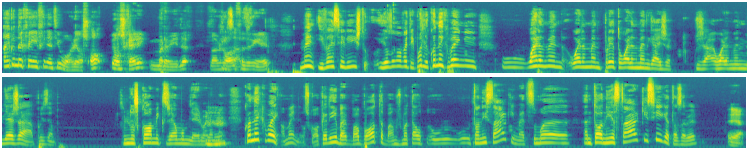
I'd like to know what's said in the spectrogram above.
Ai, quando é que vem a Infinity War? Eles, oh, eles querem? Maravilha. Vamos lá Exato. fazer dinheiro. Man, e vai ser isto. E eles agora vai tipo, olha, quando é que vem eh, o Iron Man, o Iron Man preto ou o Iron Man gaja? Já, o Iron Man mulher já há, por exemplo. Nos cómics já é uma mulher, o Iron Uhum. Man. Quando é que vem? Oh man, eles qualquer dia, bota, vamos matar o, o- o Tony Stark e mete-se uma Antonia Stark e siga, estás a ver? Yeah.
